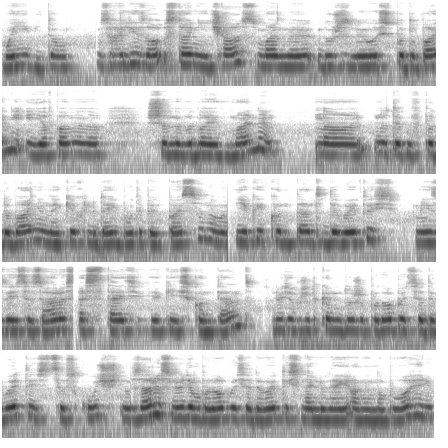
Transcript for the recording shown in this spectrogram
мої відео. Взагалі, за останній час в мене дуже змінилось вподобання, і я впевнена що не в одної в мене на ну, типу, вподобання, на яких людей бути підписаними, який контент дивитись. Мені здається, зараз естетик якийсь контент. Людям вже таке не дуже подобається дивитись, це скучно. Зараз людям подобається дивитись на людей, а не на блогерів.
